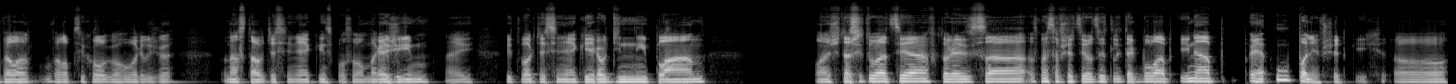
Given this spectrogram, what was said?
veľa, veľa psychologov hovorili, že nastavte si nejakým spôsobom režim, hej, vytvorte si nejaký rodinný plán. Lenže tá situácia, v ktorej sa, sme sa všetci ocitli, tak bola iná pre úplne všetkých. Uh,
